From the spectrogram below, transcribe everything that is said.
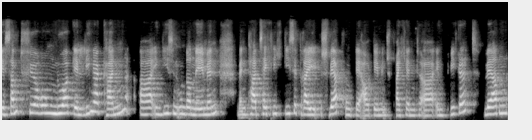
Gesamtführung nur gelingen kann äh, in diesen Unternehmen, wenn tatsächlich diese drei Schwerpunkte auch dementsprechend äh, entwickelt werden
